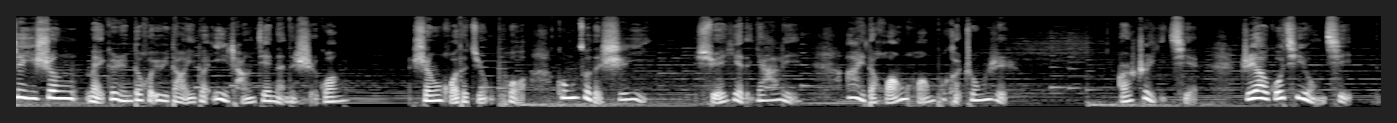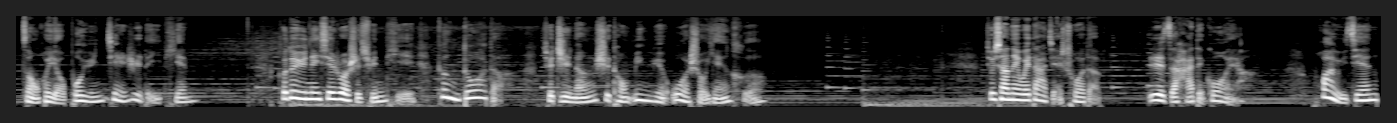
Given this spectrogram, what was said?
这一生每个人都会遇到一段异常艰难的时光。生活的窘迫，工作的失意，学业的压力，爱的惶惶不可终日。而这一切，只要鼓起勇气，总会有拨云见日的一天。可对于那些弱势群体，更多的却只能是同命运握手言和。就像那位大姐说的：“日子还得过呀。”话语间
